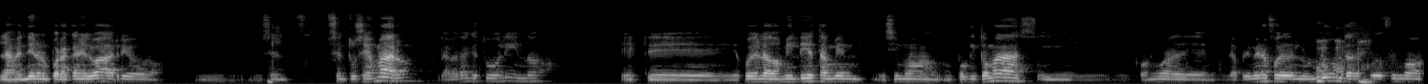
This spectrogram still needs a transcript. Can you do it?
las vendieron por acá en el barrio, se entusiasmaron, la verdad que estuvo lindo. Este, y después en la 2010 también hicimos un poquito más y con una de, la primera fue en Lundunta, después fuimos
